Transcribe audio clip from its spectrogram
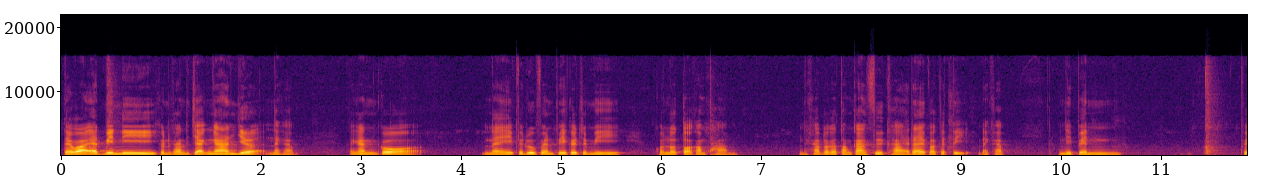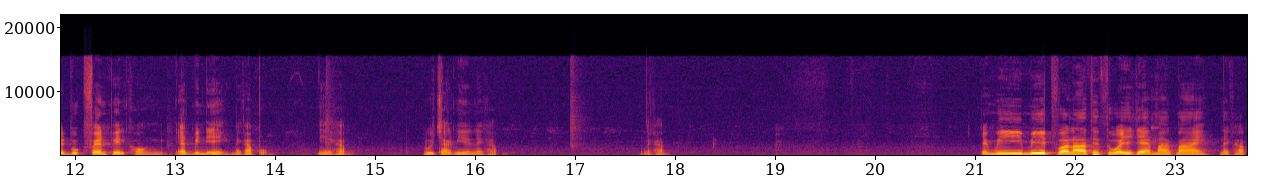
แต่ว่าแอดมินนี่ค่อนข้างที่จะงานเยอะนะครับ ดังนั้นก็ ใน Facebook Fanpage ก็จะมีคนเราตอบคำถามนะครับแล้วก็ทำการซื้อขายได้ปกตินะครับ อันนี้เป็น Facebook Fanpage ของแอดมินเองนะครับผมนี่นะครับดูจากนี้เลยนะครับนะครับยังมีมีดวาระที่สวยเยอะแยะมากมายนะครับ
